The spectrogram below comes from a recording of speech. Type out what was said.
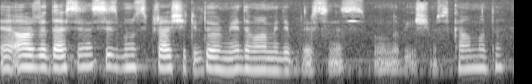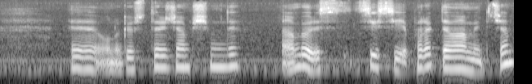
E, arzu ederseniz siz bunu spiral şekilde örmeye devam edebilirsiniz. Bununla bir işimiz kalmadı. E, onu göstereceğim şimdi. Ben böyle CC yaparak devam edeceğim.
